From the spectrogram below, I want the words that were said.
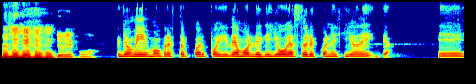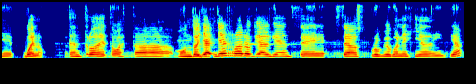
Yo mismo. Yo mismo presto el cuerpo y démosle que yo voy a ser el conejillo de India. Eh, bueno, dentro de todo este mundo, ya, ya es raro que alguien se, sea su propio conejillo de India.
